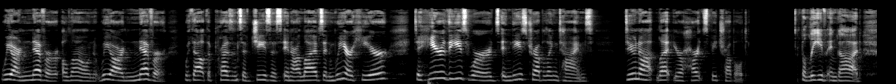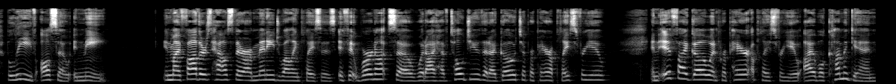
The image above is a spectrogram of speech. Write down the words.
we are never alone. We are never without the presence of Jesus in our lives. And we are here to hear these words in these troubling times. Do not let your hearts be troubled. Believe in God. Believe also in me. In my Father's house there are many dwelling places. If it were not so, would I have told you that I go to prepare a place for you? And if I go and prepare a place for you, I will come again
